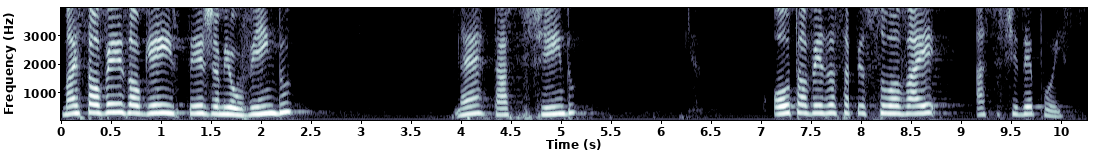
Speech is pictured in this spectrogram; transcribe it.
mas talvez alguém esteja me ouvindo, né? Está assistindo. Ou talvez essa pessoa vai assistir depois.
